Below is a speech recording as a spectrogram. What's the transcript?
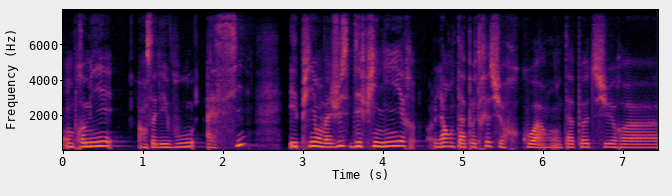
en premier, installez-vous assis. Et puis on va juste définir, là on tapoterait sur quoi? On tapote sur... Euh,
